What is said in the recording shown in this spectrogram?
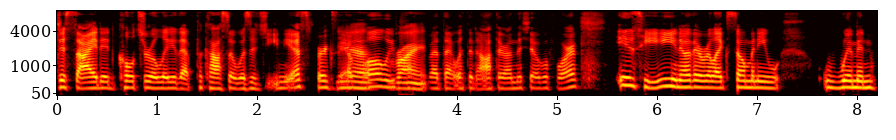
decided culturally that Picasso was a genius, for example. We've right. talked about that with an author on the show before. Is he? You know, there were like so many women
